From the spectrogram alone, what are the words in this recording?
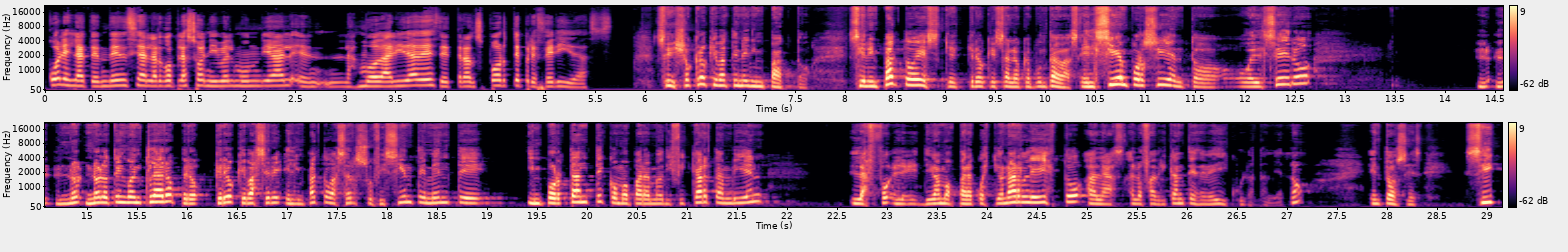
¿cuál es la tendencia a largo plazo a nivel mundial en las modalidades de transporte preferidas? Sí, yo creo que va a tener impacto. Si el impacto es, que creo que es a lo que apuntabas, el 100% o el cero, no, lo tengo en claro, pero creo que va a ser, el impacto va a ser suficientemente importante como para modificar también, digamos, para cuestionarle esto a, a los fabricantes de vehículos también, ¿no? Entonces, sí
